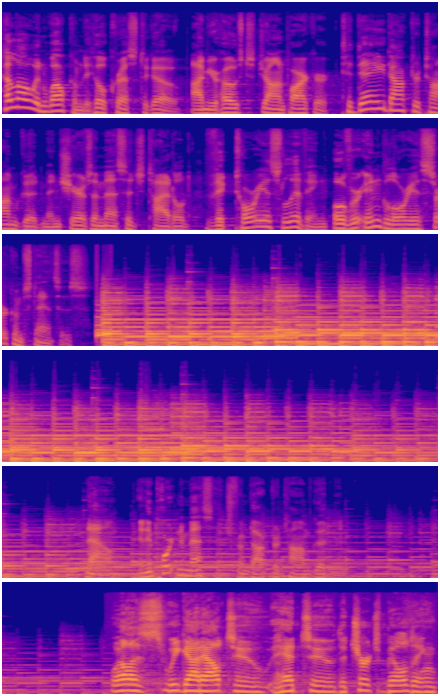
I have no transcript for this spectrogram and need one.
Hello and welcome to Hillcrest to Go. I'm your host, John Parker. Today, Dr. Tom Goodman shares a message titled Victorious Living Over Inglorious Circumstances. Now, an important message from Dr. Tom Goodman. Well, as we got out to head to the church building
